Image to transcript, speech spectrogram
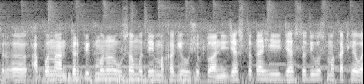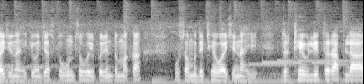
तर आपण आंतरपीक म्हणून ऊसामध्ये मका घेऊ शकतो आणि जास्त काही जास्त दिवस मका ठेवायची नाही किंवा जास्त उंच होईपर्यंत मका ऊसामध्ये ठेवायची नाही. जर ठेवली तर आपला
